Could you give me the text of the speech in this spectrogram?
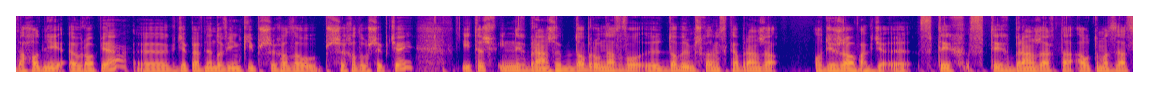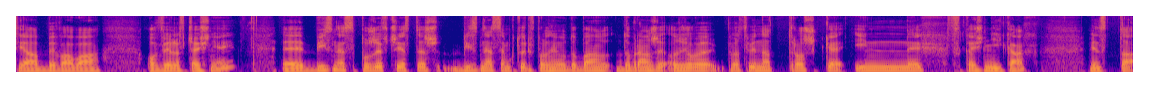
zachodniej Europie, y, gdzie pewne nowinki przychodzą, przychodzą szybciej i też w innych branżach. Dobrą nazwą, y, dobrym przykładem jest taka branża odzieżowa, gdzie y, w tych, w tych branżach ta automatyzacja bywała o wiele wcześniej. Y, Biznes spożywczy jest też biznesem, który w porównaniu do, do branży odzieżowej pracuje na troszkę innych wskaźnikach, więc ta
